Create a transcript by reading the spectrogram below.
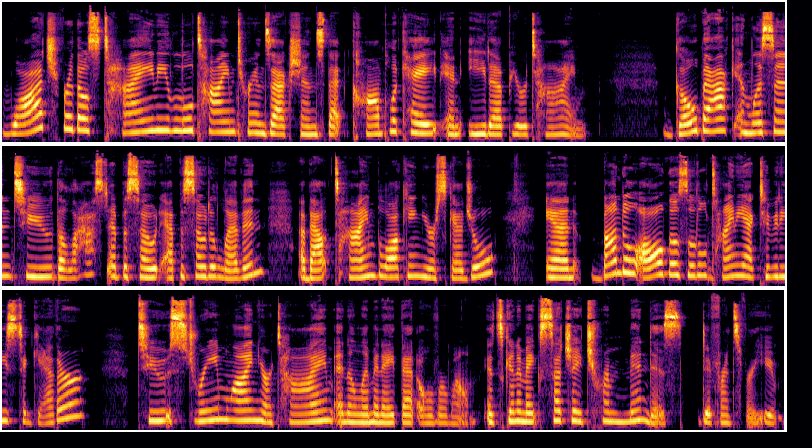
Watch for those tiny little time transactions that complicate and eat up your time. Go back and listen to the last episode, episode 11, about time blocking your schedule and bundle all those little tiny activities together to streamline your time and eliminate that overwhelm. It's going to make such a tremendous difference for you.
